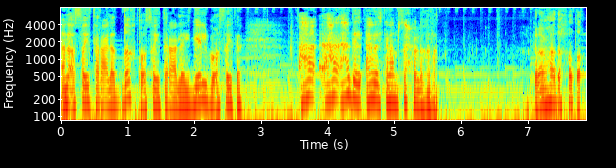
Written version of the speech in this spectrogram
أنا أسيطر على الضغط وأسيطر على القلب وأسيطر هذا هذا الكلام صح ولا غلط؟ الكلام هذا خطأ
